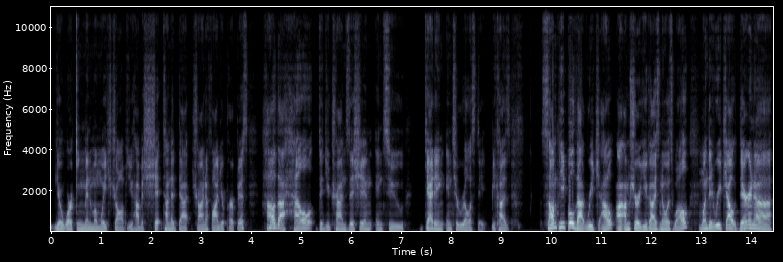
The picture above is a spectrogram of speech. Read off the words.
Mhm. You're working minimum wage jobs. You have a shit ton of debt trying to find your purpose. How the hell did you transition into getting into real estate? Because some people that reach out, I- I'm sure you guys know as well, when they reach out, they're in a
